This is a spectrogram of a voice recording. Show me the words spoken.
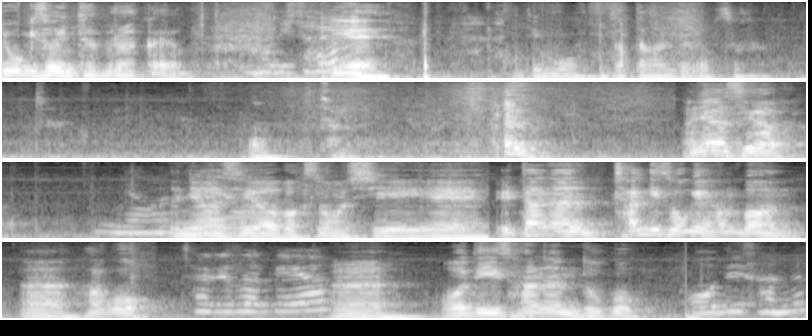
여기서 인터뷰를 할까요? 여기서요? 예. 어디 뭐 마땅한 데가 없어서. 자. 어, 참. 안녕하세요. 안녕하세요. 안녕하세요, 박성호 씨. 예. 일단은 자기 소개 한번 어, 하고 자기소개요? 어, 어디 사는 누구? 어디 사는?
